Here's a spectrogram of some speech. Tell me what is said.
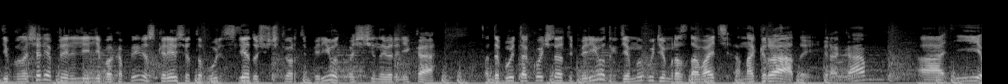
либо в начале апреля, либо к апрелю, скорее всего, это будет следующий четвертый период, почти наверняка. Это будет такой четвертый период, где мы будем раздавать награды игрокам. А, и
